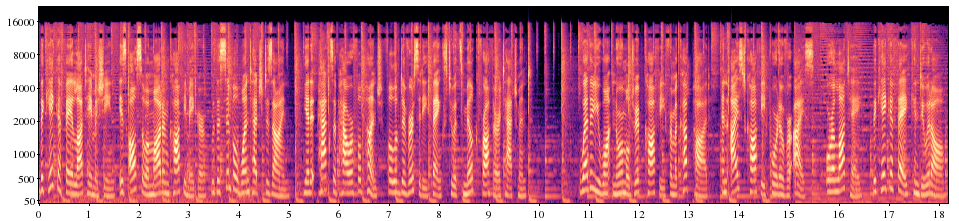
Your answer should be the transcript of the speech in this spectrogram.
The K-Cafe Latte Machine is also a modern coffee maker with a simple one-touch design, yet it packs a powerful punch full of diversity thanks to its milk frother attachment. Whether you want normal drip coffee from a cup pod, an iced coffee poured over ice, or a latte, the K-Cafe can do it all.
